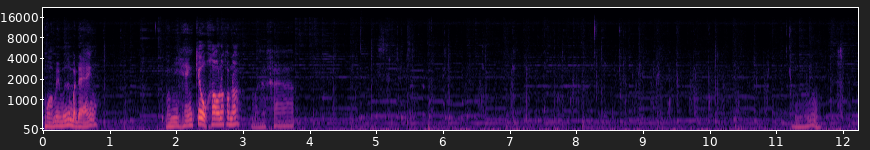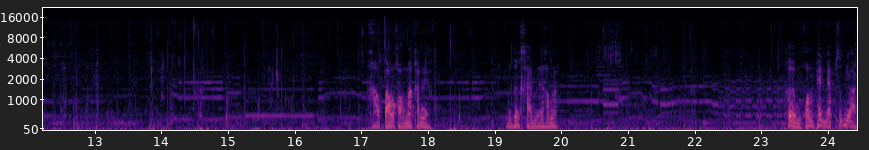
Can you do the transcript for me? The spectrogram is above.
หัวไม่มือมาแดงมันมีแห้งเกี่ยวเข้านะครับเนาะมาครับ ข้าวตองของมากครับเนี่ย มันต้องขายไปนะครับเนาะเพิ่มความเผ็ดแบบสุดยอด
